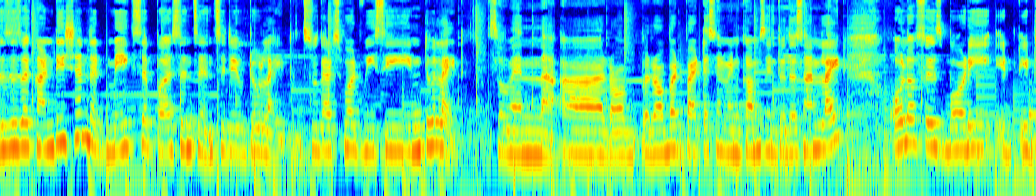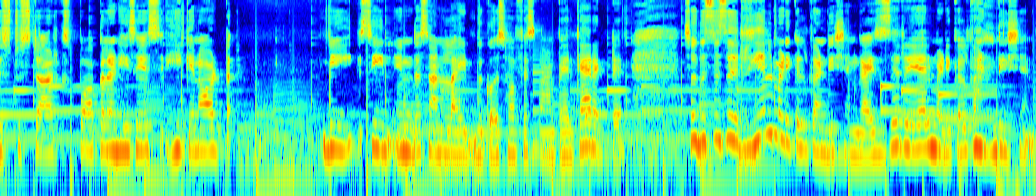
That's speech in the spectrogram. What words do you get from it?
this is a condition that makes a person sensitive to light. So that's what we see into light. So when uh, Rob, robert pattinson when comes into the sunlight all of his body it, it is to start sparkle and he says he cannot be seen in the sunlight because of his vampire character. So this is a real medical condition guys. It's a rare medical condition.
